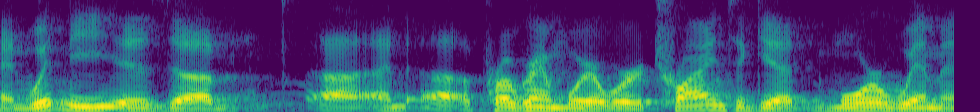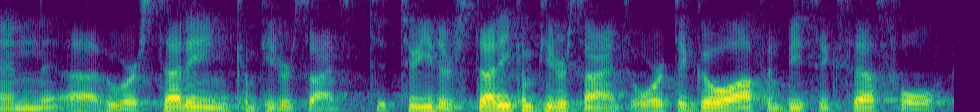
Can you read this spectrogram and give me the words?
And WiTNY is um, uh, an, a program where we're trying to get more women uh, who are studying computer science to, to, either study computer science or to go off and be successful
